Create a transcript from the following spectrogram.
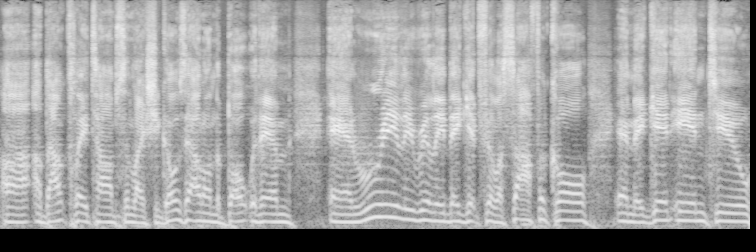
uh, about Klay Thompson, like she goes out on the boat with him and really, really they get philosophical and they get into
